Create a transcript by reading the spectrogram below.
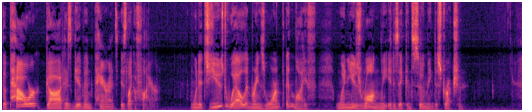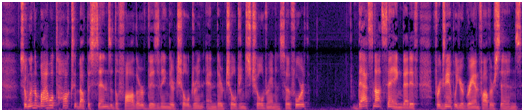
The power God has given parents is like a fire. When it's used well, it brings warmth and life. When used wrongly, it is a consuming destruction. So, when the Bible talks about the sins of the father visiting their children and their children's children and so forth, that's not saying that if, for example, your grandfather sins,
